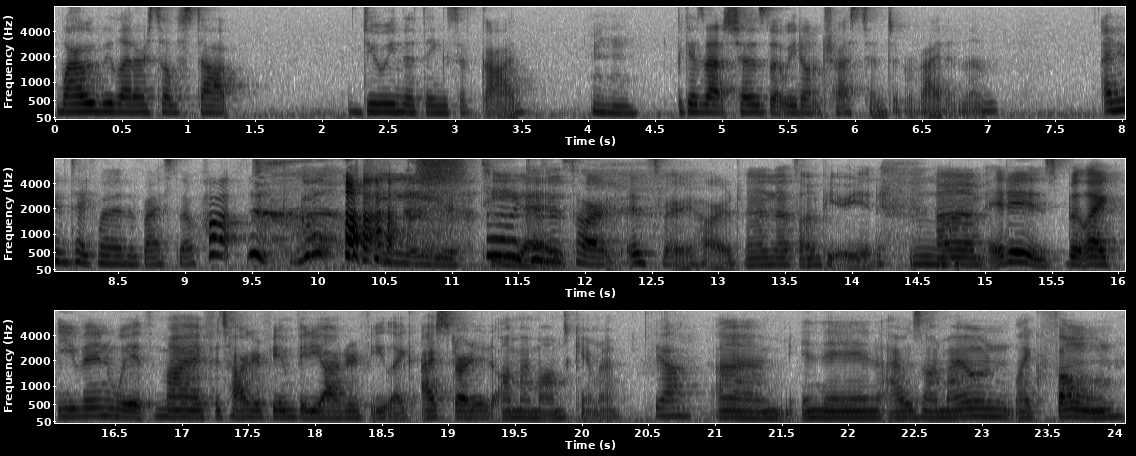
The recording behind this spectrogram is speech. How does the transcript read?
why would we let ourselves stop doing the things of God? Mm-hmm. because that shows that we don't trust him to provide in them. I need to take my own advice though. Ha! Because it's hard. It's very hard. And that's on period. Mm. Um, it is. But like even with my photography and videography, like I started on my mom's camera. Yeah. Um, and then I was on my own like phone.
